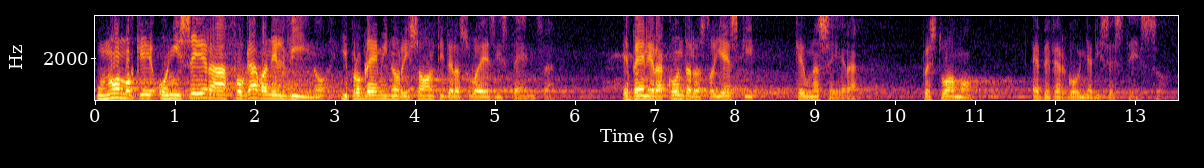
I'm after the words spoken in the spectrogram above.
un uomo che ogni sera affogava nel vino i problemi non risolti della sua esistenza. Ebbene, racconta Dostoevsky che una sera quest'uomo ebbe vergogna di se stesso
